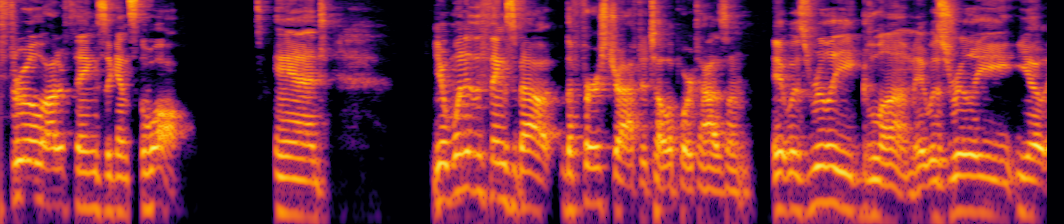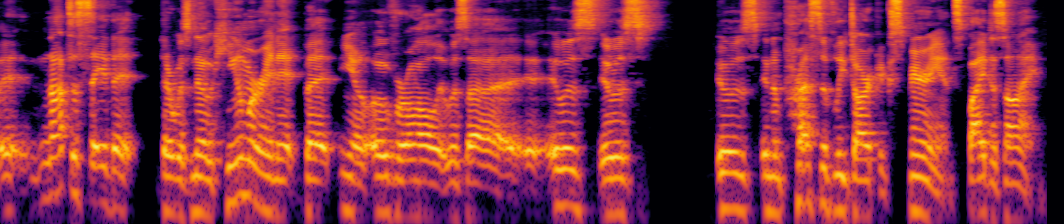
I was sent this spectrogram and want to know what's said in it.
threw a lot of things against the wall. And, you know, one of the things about the first draft of Teleportasm it was really glum. It was really, you know, it, not to say that there was no humor in it, but you know, overall, it was uh, it, it was it was it was an impressively dark experience by design.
